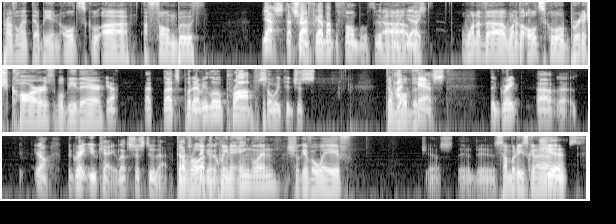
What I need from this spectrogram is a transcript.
prevalent. There'll be an old school uh a phone booth. Yes, that's right. I forgot about the phone booth. Good Uh, point. Yes. Like one of the one of the old school British cars will be there. Yeah. Let, let's put every little prop so we could just They'll roll the the great, uh, uh, you know, the great UK. Let's just do that. they'll That's roll out the Queen do. of England. She'll give a wave. Do this. Somebody's gonna Yes.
